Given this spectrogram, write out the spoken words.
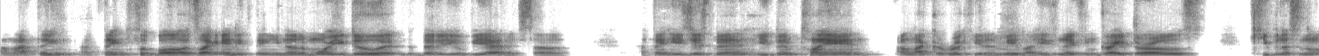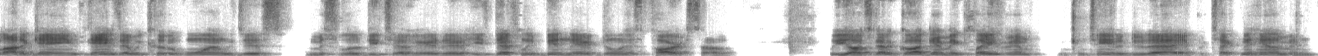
Um, I think I think football is like anything. You know, the more you do it, the better you'll be at it. So I think he's just been he's been playing unlike a rookie to me. Like he's making great throws, keeping us in a lot of games, games that we could have won. We just missed a little detail here or there. He's definitely been there doing his part. So we all just got to go out there and make plays for him and continue to do that and protecting him and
